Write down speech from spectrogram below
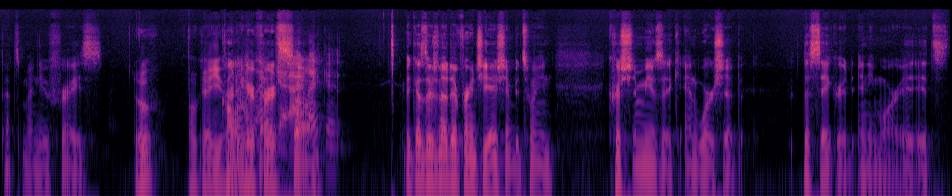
That's my new phrase. Ooh, okay, you heard it here first. It. So, I like it because there's no differentiation between Christian music and worship the sacred anymore. It, it's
